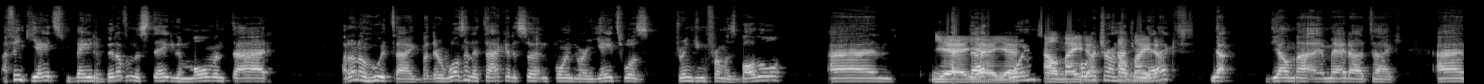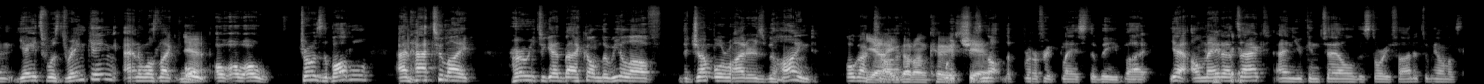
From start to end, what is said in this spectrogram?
I think Yates made a bit of a mistake the moment that I don't know who attacked, but there was an attack at a certain point where Yates was drinking from his bottle, and yeah, yeah, yeah, point, Almeida, Pogacar had Almeida. to react. Yeah, the Almeida attack, and Yates was drinking and was like, oh, yeah. oh, oh, oh, throws the bottle and had to like hurry to get back on the wheel of the jumbo riders behind Pogacar. Yeah, he got on Kuss, which yeah. is not the perfect place to be. But yeah, Almeida attacked, and you can tell the story further. To be honest.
